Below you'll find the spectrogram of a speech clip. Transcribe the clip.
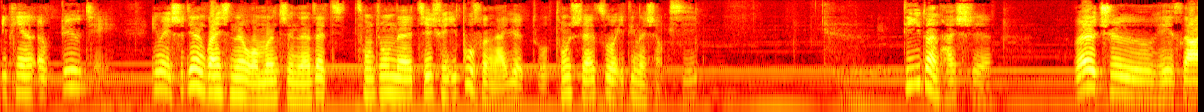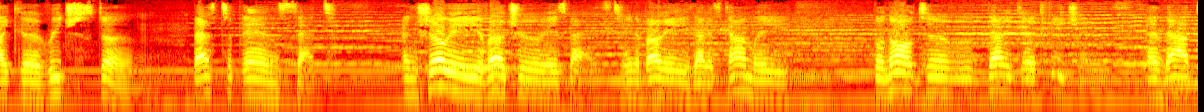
一篇《Of Beauty》。因为时间的关系呢，我们只能在从中呢截取一部分来阅读，同时来做一定的赏析。第一段它是：Virtue is like a rich stone, best plans set, and surely virtue is best in a body that is comely. Though not of delicate features, and that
